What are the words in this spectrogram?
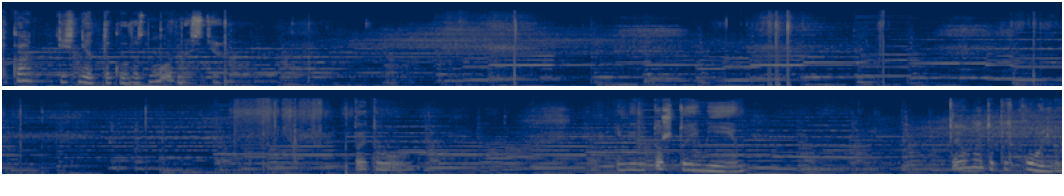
Пока здесь нет такой возможности. Поэтому имеем то, что имеем. И он это прикольно.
